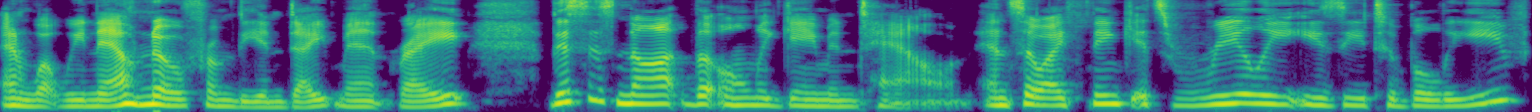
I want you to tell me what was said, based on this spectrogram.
and what we now know from the indictment, right? This is not the only game in town. And so I think it's really easy to believe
